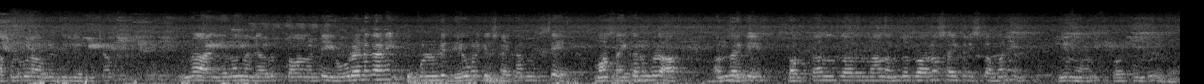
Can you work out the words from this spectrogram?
అక్కడ కూడా అభివృద్ధి చేయించాం ఇంకా ఏదన్నా డెవలప్ కావాలంటే ఎవరైనా కానీ ఇప్పటి నుండి దేవునికి సహకారం ఇస్తే మా సహకారం కూడా అందరికీ భక్తాల ద్వారా అందరి ద్వారా సహకరిస్తామని మేము కోరుకుంటూ ఇద్దాం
